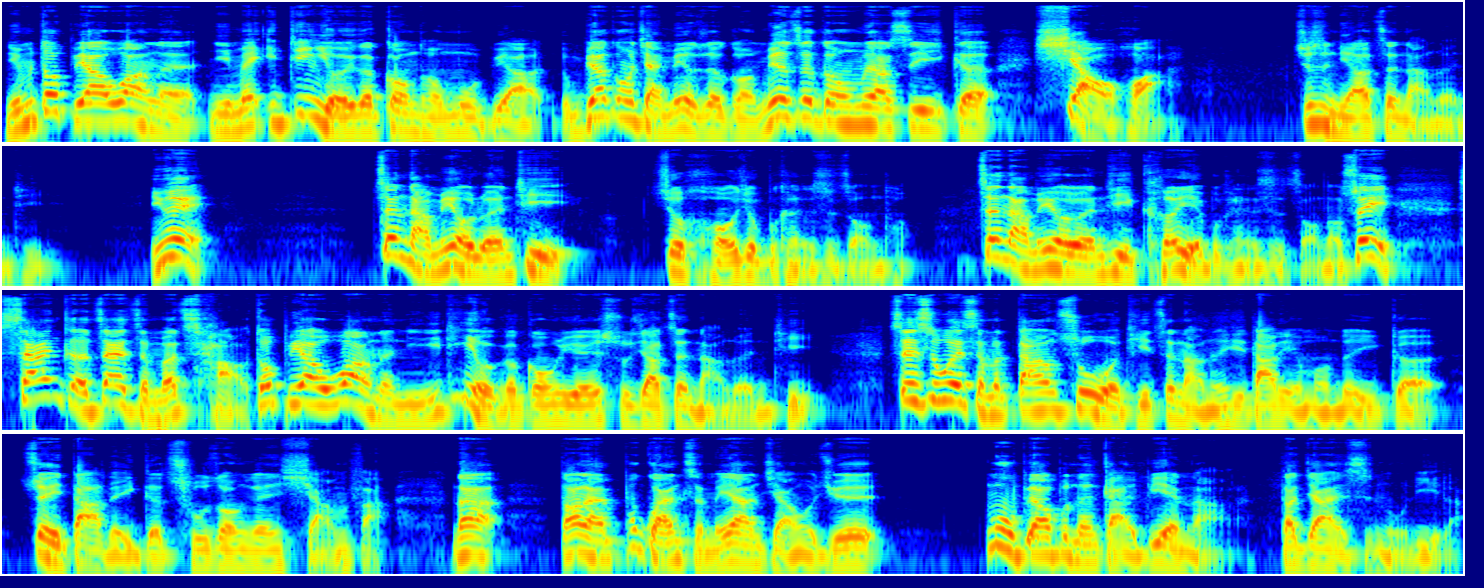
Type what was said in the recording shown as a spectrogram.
你们都不要忘了，你们一定有一个共同目标。你不要跟我讲没有这个共，没有这个共同目标是一个笑话，就是你要政党轮替，因为政党没有轮替，就侯就不可能是总统。政党没有轮替，柯也不可能是总统，所以三个再怎么吵，都不要忘了，你一定有个公约数叫政党轮替。这是为什么当初我提政党轮替大联盟的一个最大的一个初衷跟想法。那当然，不管怎么样讲，我觉得目标不能改变啦，大家还是努力啦。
